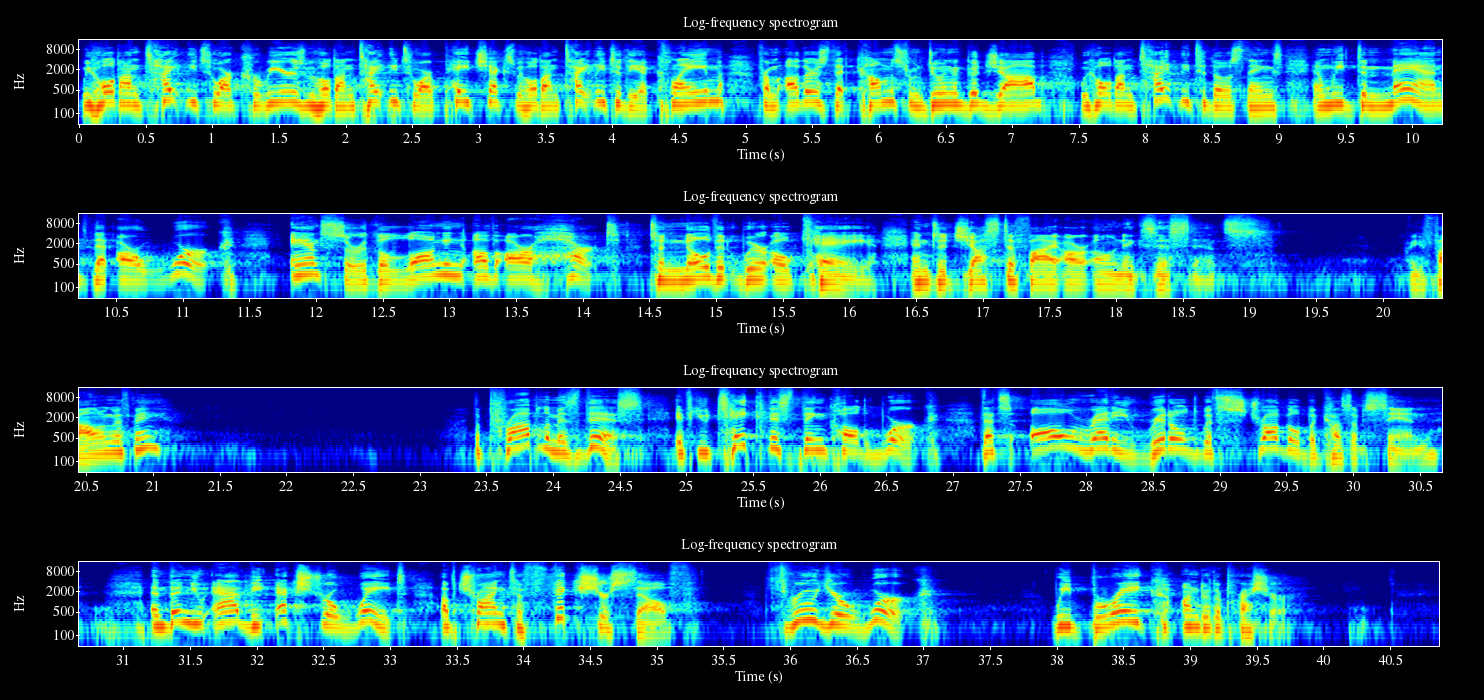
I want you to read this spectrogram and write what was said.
We hold on tightly to our careers. We hold on tightly to our paychecks. We hold on tightly to the acclaim from others that comes from doing a good job. We hold on tightly to those things and we demand that our work answer the longing of our heart to know that we're okay and to justify our own existence. Are you following with me? The problem is this if you take this thing called work that's already riddled with struggle because of sin, and then you add the extra weight of trying to fix yourself through your work, we break under the pressure.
